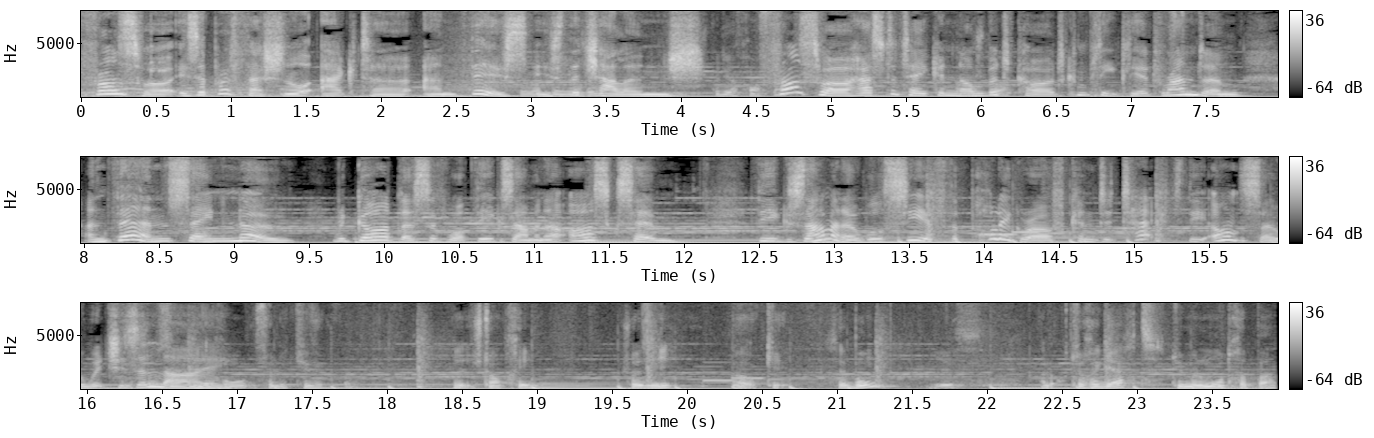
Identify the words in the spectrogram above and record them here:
Francois is a professional actor and this is the challenge. Francois has to take a numbered card completely at random and then say no, regardless of what the examiner asks him. The examiner will see if the polygraph can detect the answer, which is a lie. Je t'en prie. Choisis. Ok. C'est bon Yes. Alors, tu regardes, tu me le montres pas.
